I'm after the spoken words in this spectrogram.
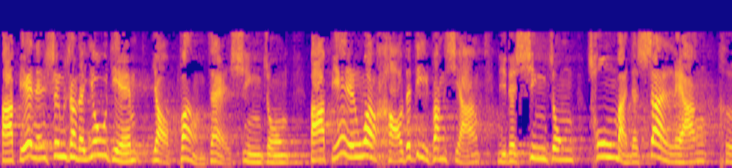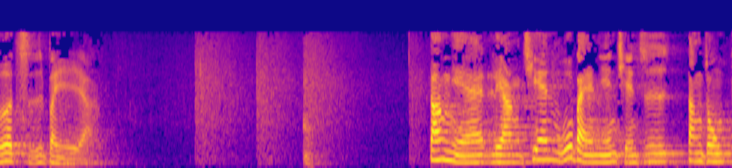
把别人身上的优点要放在心中，把别人往好的地方想，你的心中充满着善良和慈悲呀。当年两千五百年前之当中，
